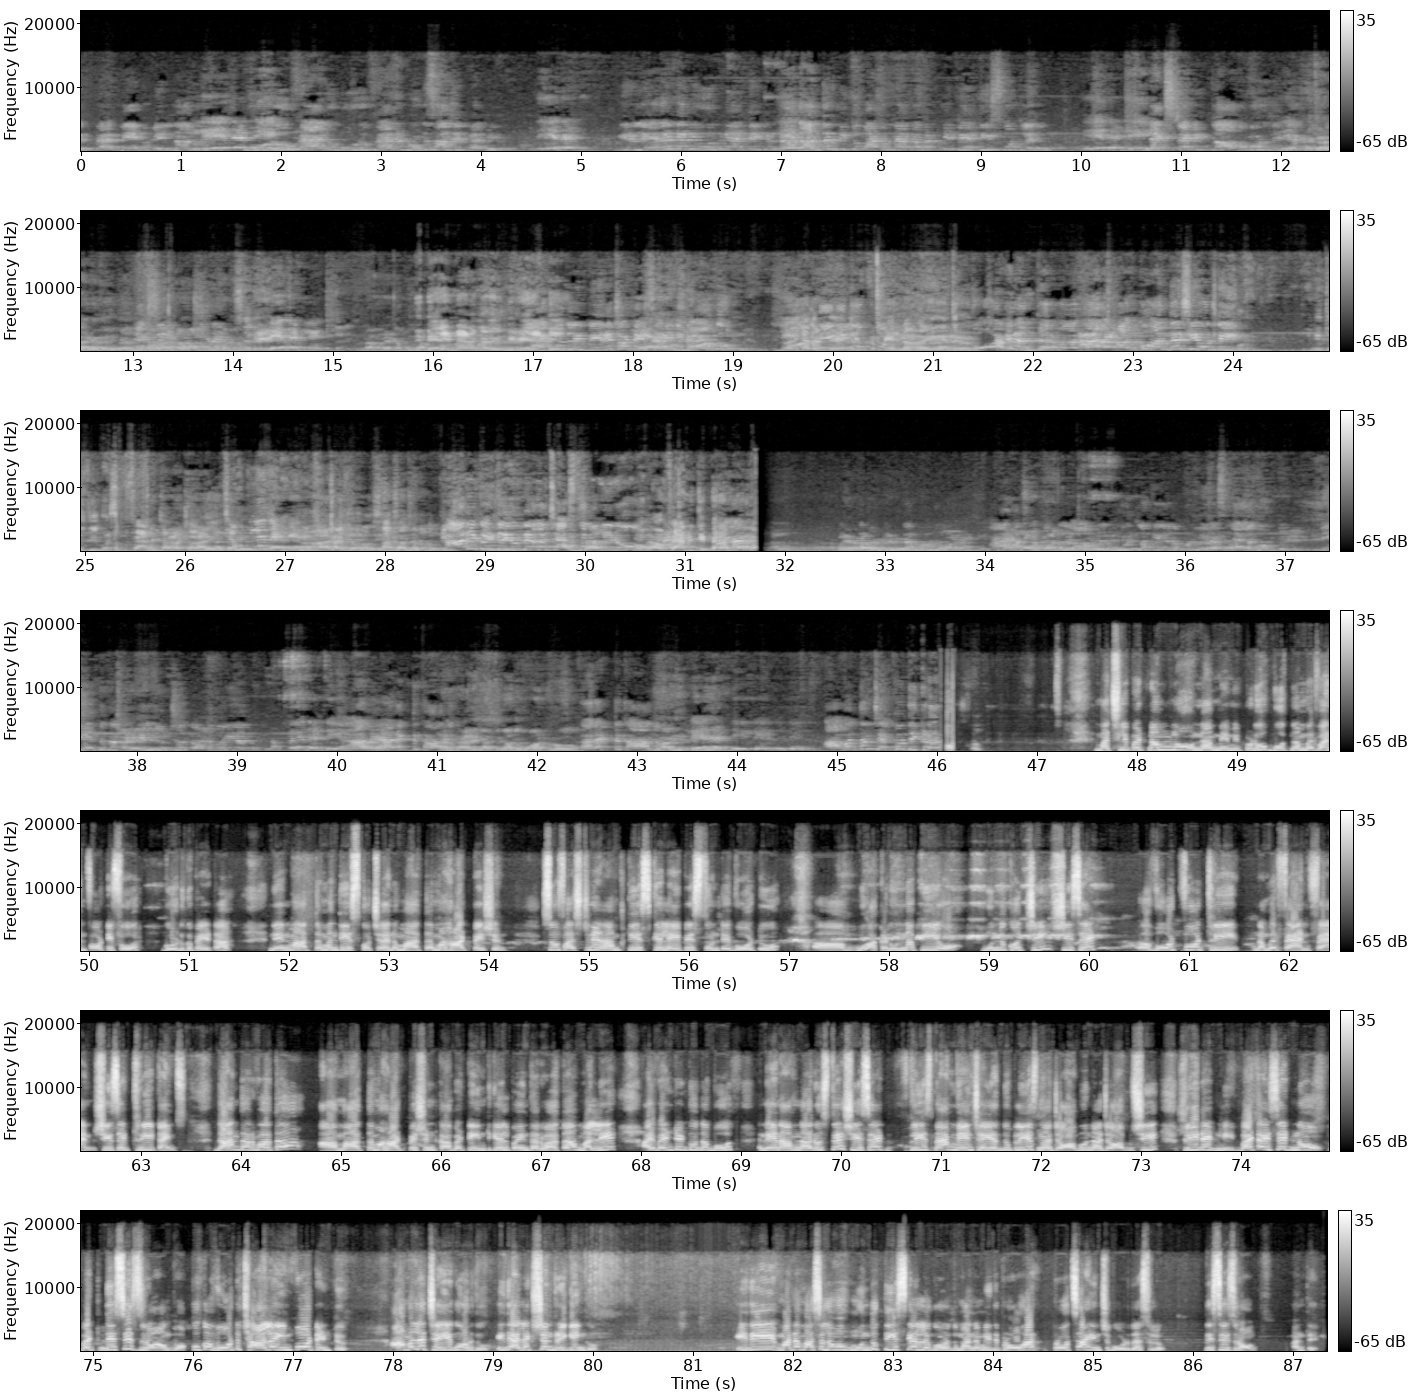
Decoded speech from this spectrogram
చెప్పారు. నేను విన్నాను. లేదండి. మూడు ఫ్యాన్ మూడు ఫ్యాన్ రెండు సార్లు చెప్పారు మీరు. లేదండి. మీరు లేదంటే మీ ఊరిని అంటే ఇక్కడ కాదు. అందరు మీతో పాటు ఉన్నారు కాబట్టి మీ పేరు తీసుకోవట్లేదు. లేదండి. నెక్స్ట్ టైం ఇట్లా అవ్వకూడదు. లేదండి లేదు. మీ పేరేంటి మేడం గారు? మీ పేరేంటి? వేరే చోట. అది కదండి. పేరు అందరికీ ఉంది. ఎందుకు కూడా ఫ్యాన్ మీరు? ఫ్యాన్ చెప్పారంట కరెక్ట్ కాదు. కార్యకర్త కాదు వాటరు. కరెక్ట్ కాదు. లేదండి లేదు లేదు. అబద్ధం చెప్పొద్దు ఇక్కడ. మచిలీపట్నంలో ఉన్నాం మేము ఇప్పుడు. Booth number one forty four Godugupeta. నేను మా అత్తమ్మని తీసుకొచ్చాను. మా అత్తమ్మ హార్ట్ పేషెంట్. సో ఫస్ట్ నేను ఆమెకు తీసుకెళ్ళి వేపిస్తుంటే ఓటు. అక్కడ ఉన్న పిఓ ముందుకొచ్చి she said vote four three number fan fan she said three times దాని తర్వాత మా అత్తమ్మ హార్ట్ పేషెంట్ కాబట్టి ఇంటికి వెళ్ళిపోయిన తర్వాత మళ్ళీ I went in to the booth నేను ఆమె నరుస్తే షీ సెట్ ప్లీజ్ మ్యామ్ నేను చేయొద్దు ప్లీజ్ నా జాబ్ నా job she pleaded me but I said no but this is wrong ఒక్కొక్క ఓటు చాలా ఇంపార్టెంట్ ఆమెలా చేయకూడదు ఇది ఎలక్షన్ రిగింగ్ ఇది మనం అసలు ముందుకు తీసుకెళ్ళకూడదు. మనం ఇది ప్రోహ ప్రోత్సహించకూడదు అసలు. దిస్ ఈజ్ రాంగ్ అంతే.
